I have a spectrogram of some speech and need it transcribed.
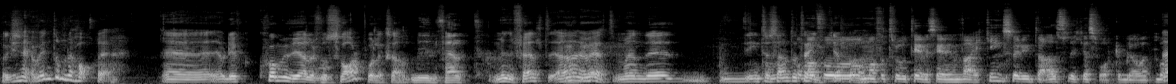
Och jag känner, jag vet inte om det har det. Eh, och det kommer vi aldrig få svar på liksom. Minfält. Minfält, ja jag vet. Men det, det är intressant att om, tänka får, på. om man får tro tv-serien Viking så är det inte alls lika svårt att bli av ett barn.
